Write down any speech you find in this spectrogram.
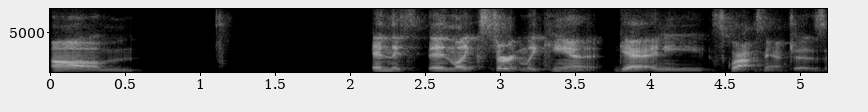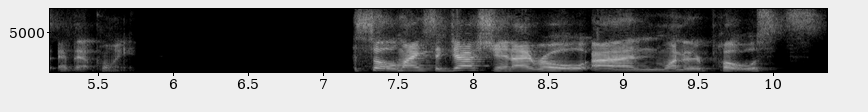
Um and this and like certainly can't get any squat snatches at that point. So my suggestion I wrote on one of their posts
